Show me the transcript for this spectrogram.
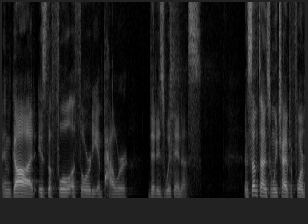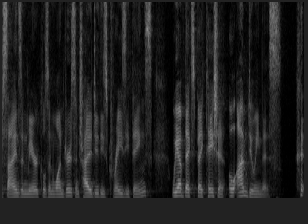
and God is the full authority and power that is within us. And sometimes when we try to perform signs and miracles and wonders and try to do these crazy things, we have the expectation, oh, I'm doing this.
